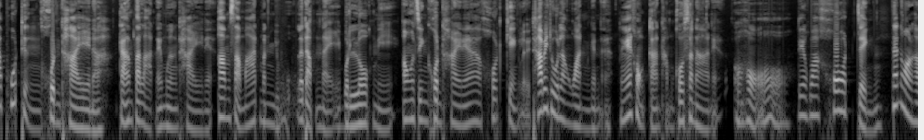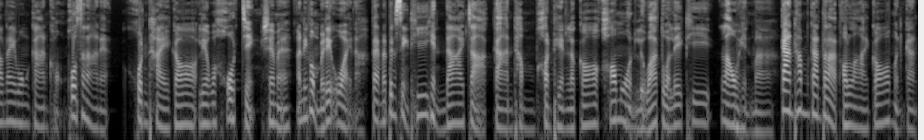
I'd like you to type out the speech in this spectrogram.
ถ้าพูดถึงคนไทยนะ การตลาดในเมืองไทยเนี่ยความสามารถมันอยู่ระดับไหนบนโลกนี้ เอาจริงคนไทยเนี่ยโคตรเก่งเลย ถ้าไปดูรางวัลกันนะในแง่ของการทำโฆษณาเนี่ยโอ้โห เรียกว่าโคตรเจ๋ง แน่นอนครับในวงการของโฆษณาเนี่ย คนไทยก็เรียกว่าโคตรเจ๋งใช่ไหม อันนี้ผมไม่ได้อวยนะ แต่มันเป็นสิ่งที่เห็นได้จากการทำคอนเทนต์แล้วก็ข้อมูลหรือว่าตัวเลขที่เราเห็นมา การทำการตลาดออนไลน์ก็เหมือนกัน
